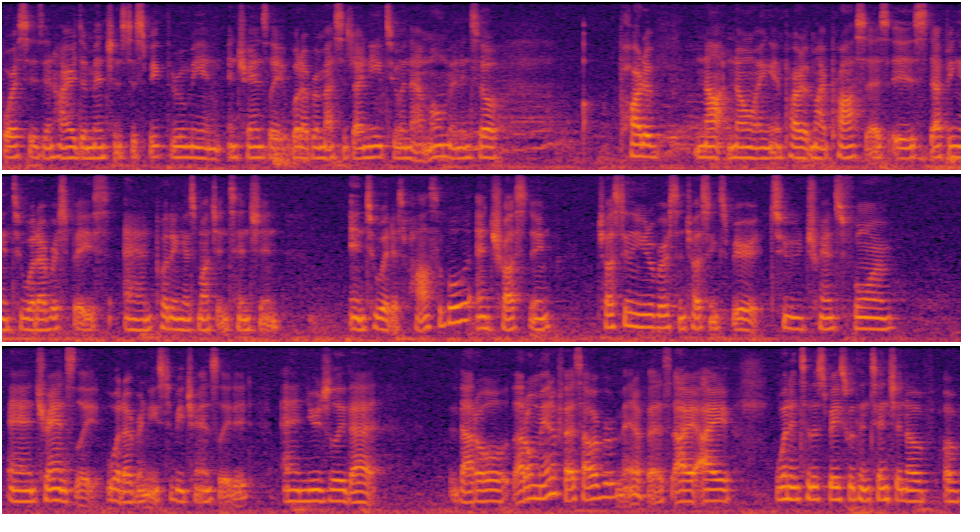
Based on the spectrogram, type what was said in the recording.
forces and higher dimensions to speak through me and, and translate whatever message I need to in that moment. And so part of not knowing and part of my process is stepping into whatever space and putting as much intention into it as possible and trusting trusting the universe and trusting spirit to transform and translate whatever needs to be translated and usually that that'll that'll manifest however it manifests. I, I went into the space with intention of, of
